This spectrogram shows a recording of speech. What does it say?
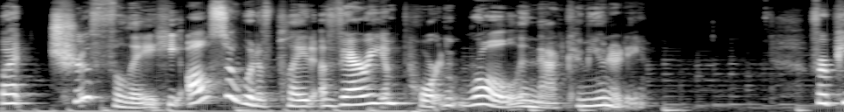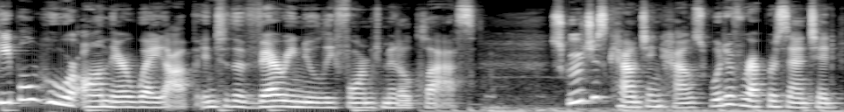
But truthfully, he also would have played a very important role in that community. For people who were on their way up into the very newly formed middle class, Scrooge's counting house would have represented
